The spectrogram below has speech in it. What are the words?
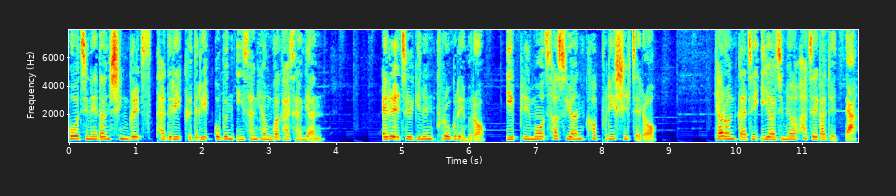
고 지내던 싱글 스타들이 그들이 꼽은 이상형과 가상현 애를 즐기는 프로그램으로 이필모 서수연 커플이 실제로 결혼까지 이어지며 화제가 됐다.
